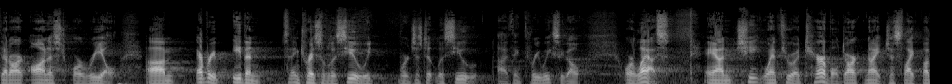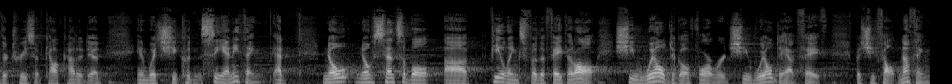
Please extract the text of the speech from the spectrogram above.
that aren't honest or real. Um, every, even St. Teresa of Lisieux, we were just at Lisieux, I think, three weeks ago or less. And she went through a terrible dark night, just like Mother Teresa of Calcutta did, in which she couldn't see anything, had no, no sensible uh, feelings for the faith at all. She willed to go forward, she willed to have faith, but she felt nothing.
